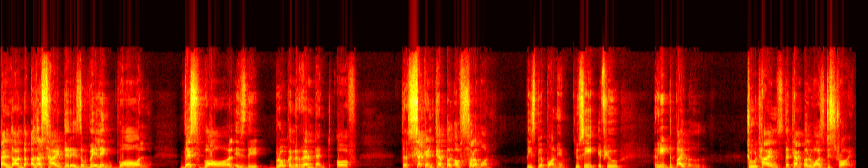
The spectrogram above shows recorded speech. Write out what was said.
And on the other side, there is a wailing wall. This wall is the broken remnant of the second temple of Solomon, peace be upon him. You see, if you read the Bible, two times the temple was destroyed.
